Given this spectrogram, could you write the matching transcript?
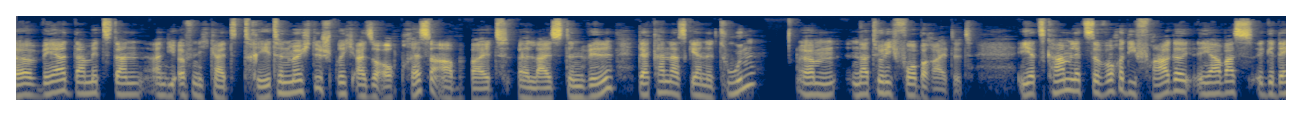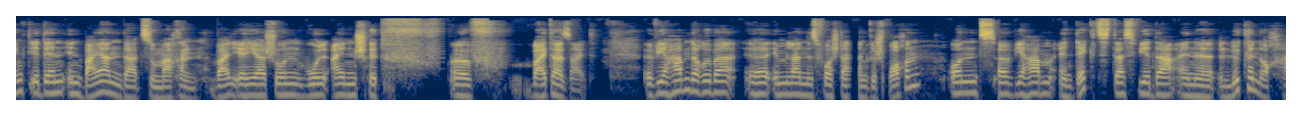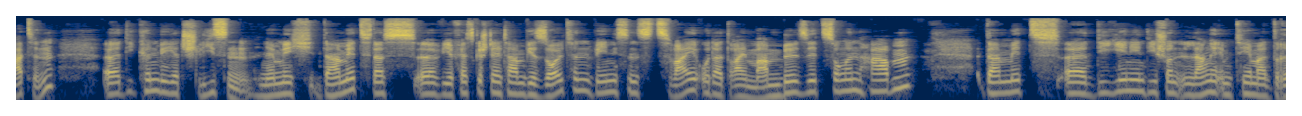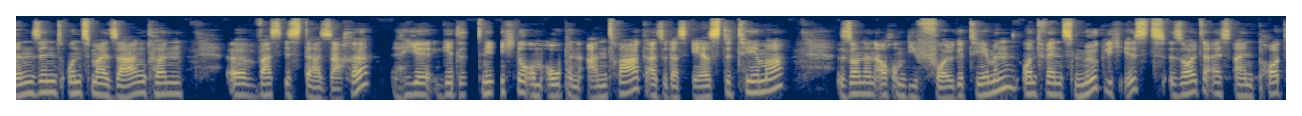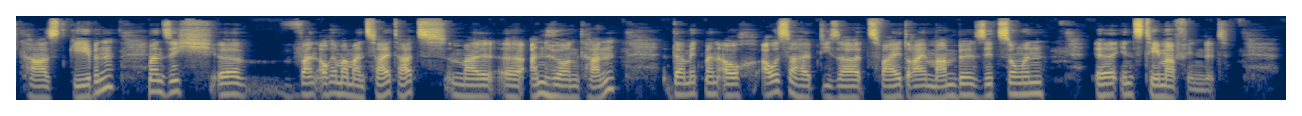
Äh, wer damit dann an die Öffentlichkeit treten möchte, sprich also auch Pressearbeit äh, leisten will, der kann das gerne tun. Ähm, natürlich vorbereitet. Jetzt kam letzte Woche die Frage, ja, was gedenkt ihr denn in Bayern dazu machen? Weil ihr ja schon wohl einen Schritt äh, weiter seid. Wir haben darüber äh, im Landesvorstand gesprochen und äh, wir haben entdeckt, dass wir da eine Lücke noch hatten. Äh, die können wir jetzt schließen, nämlich damit, dass äh, wir festgestellt haben, wir sollten wenigstens zwei oder drei Mumble-Sitzungen haben damit äh, diejenigen, die schon lange im Thema drin sind, uns mal sagen können, was ist da Sache. Hier geht es nicht nur um Open Antrag, also das erste Thema, sondern auch um die Folgethemen. Und wenn es möglich ist, sollte es einen Podcast geben, man sich, äh, wann auch immer man Zeit hat, mal äh, anhören kann, damit man auch außerhalb dieser zwei, drei Mumble-Sitzungen äh, ins Thema findet.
